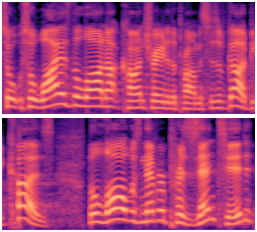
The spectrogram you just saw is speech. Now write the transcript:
So, so why is the law not contrary to the promises of God? Because the law was never presented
